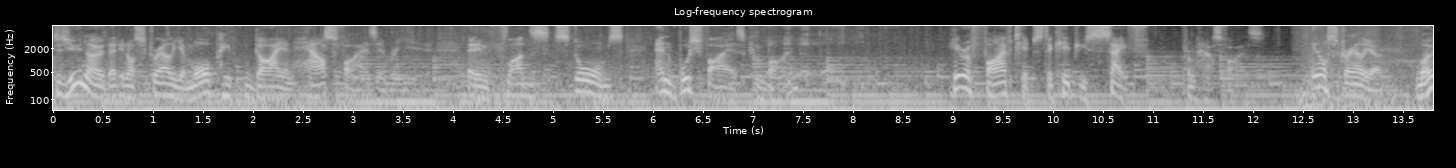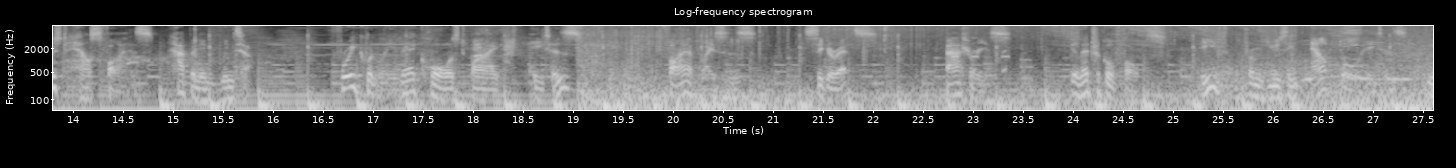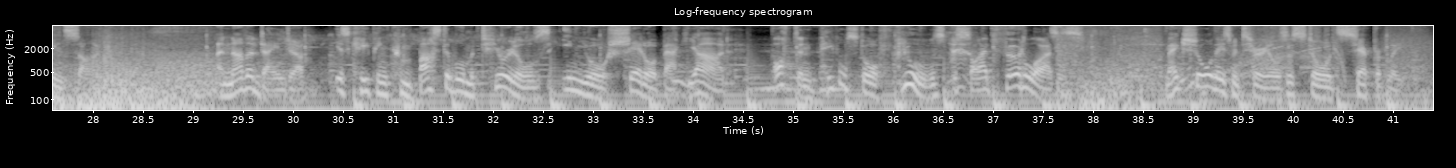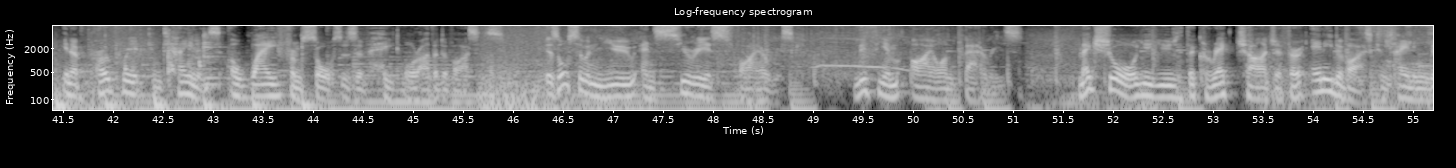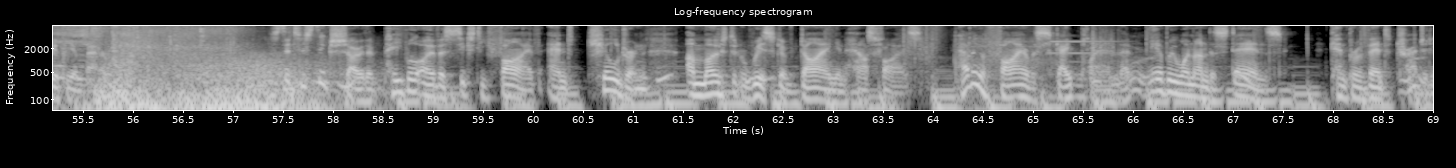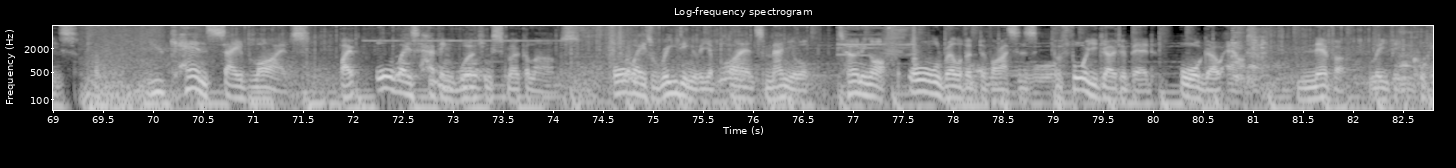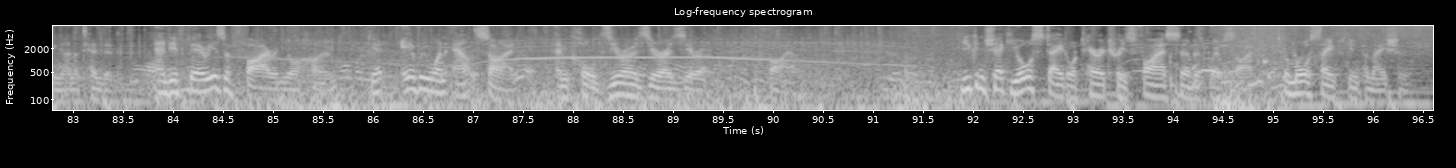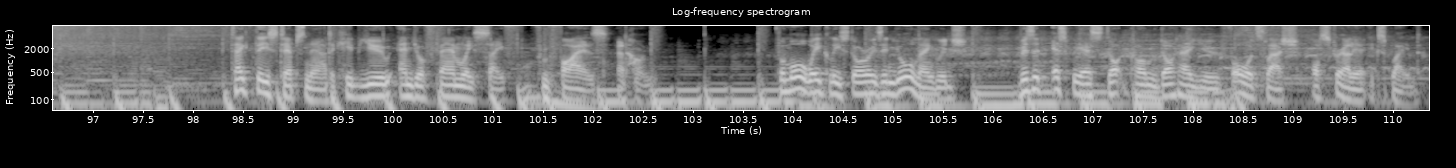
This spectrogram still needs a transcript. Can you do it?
Did you know that in Australia more people die in house fires every year than in floods, storms, and bushfires combined? Here are five tips to keep you safe from house fires. In Australia, most house fires happen in winter. Frequently, they're caused by heaters, fireplaces, cigarettes, batteries, electrical faults, even from using outdoor heaters inside. Another danger is keeping combustible materials in your shed or backyard. Often people store fuels beside fertilisers. Make sure these materials are stored separately in appropriate containers away from sources of heat or other devices. There's also a new and serious fire risk lithium ion batteries. Make sure you use the correct charger for any device containing lithium batteries. Statistics show that people over 65 and children are most at risk of dying in house fires. Having a fire escape plan that everyone understands can prevent tragedies. You can save lives by always having working smoke alarms, always reading the appliance manual, turning off all relevant devices before you go to bed or go out, never leaving cooking unattended. And if there is a fire in your home, get everyone outside and call 000 for fire. You can check your state or territory's fire service website for more safety information. Take these steps now to keep you and your family safe from fires at home. For more weekly stories in your language, visit sbs.com.au forward slash Australia Explained.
